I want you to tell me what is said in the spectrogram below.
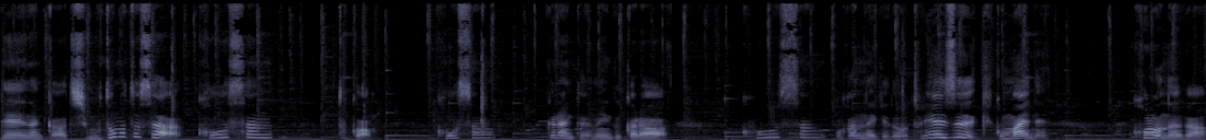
でなんか私もともとさ高3とか高3ぐらいのタイミングから高3わかんないけどとりあえず結構前ねコロナが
